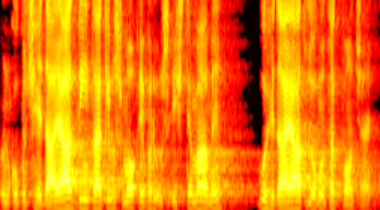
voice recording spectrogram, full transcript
ان کو کچھ ہدایات دیں تاکہ اس موقع پر اس اجتماع میں وہ ہدایات لوگوں تک پہنچائیں۔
